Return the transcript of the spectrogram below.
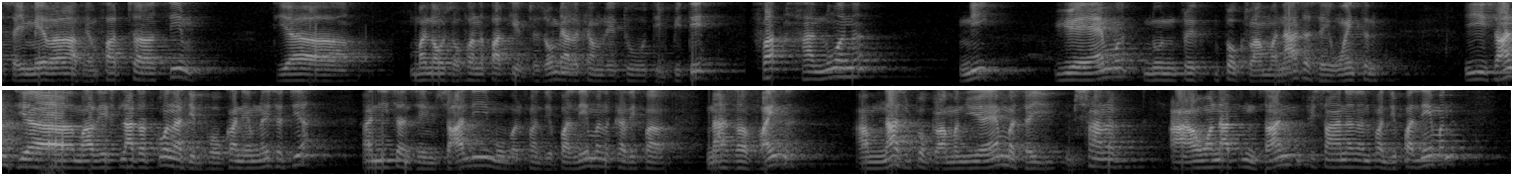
Izay maire avy amin'ny faritra Atsimo dia manao izao fanapahan-kevitra izao miaraka amin'ireto depiote fa hanohana ny UEM noho ny programan'asa izay ho entiny. Izany dia maharesy lahatra tokoa na dia ny vahoaka any aminay satria anisan'izay mijaly momba ny fandriampahalemana ka rehefa nazavaina Aminazy ny programan'ny UEM izay misana ao anatin'izany ny fisahanana ny fandriampahalemana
